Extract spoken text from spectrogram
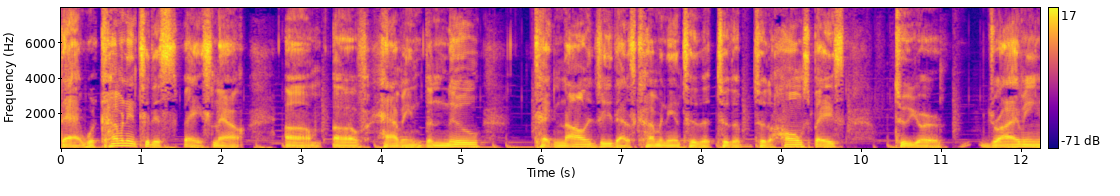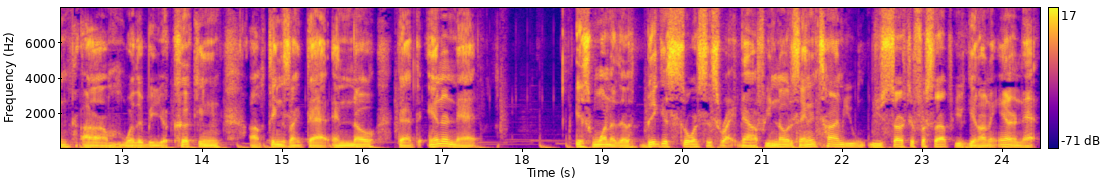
that we're coming into this space now um, of having the new technology that is coming into the to the to the home space to your driving um, whether it be your cooking um, things like that and know that the internet is one of the biggest sources right now. If you notice, anytime you, you search for stuff, you get on the internet.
